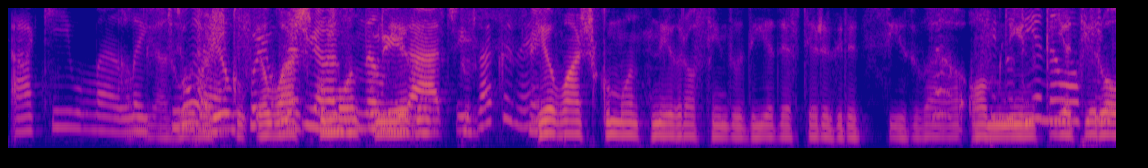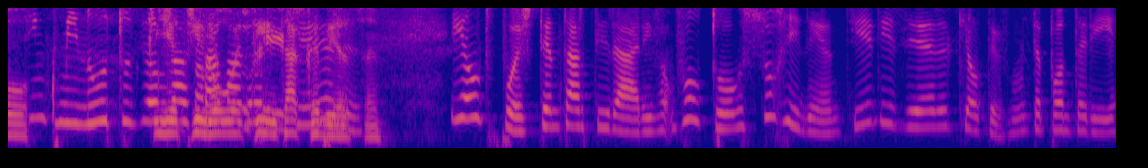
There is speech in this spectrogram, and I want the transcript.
Há aqui uma Aliás, eu leitura acho ele que- foi eu acho que o Montenegro- por- exatamente. Eu acho que o Montenegro, ao fim do dia, deve ter agradecido Não, ao menino dia, que não, lhe atirou, cinco minutos que ele lhe já atirou estava a tinta à cabeça. E ele depois de tentar tirar e voltou sorridente e a dizer que ele teve muita pontaria.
